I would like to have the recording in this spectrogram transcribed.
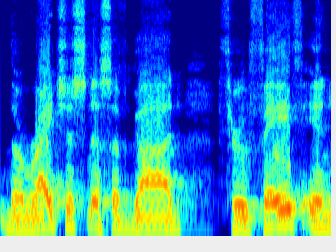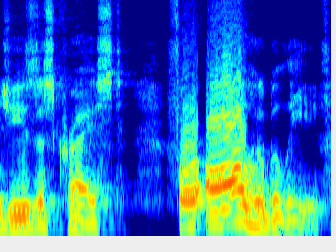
the righteousness of God through faith in Jesus Christ for all who believe.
